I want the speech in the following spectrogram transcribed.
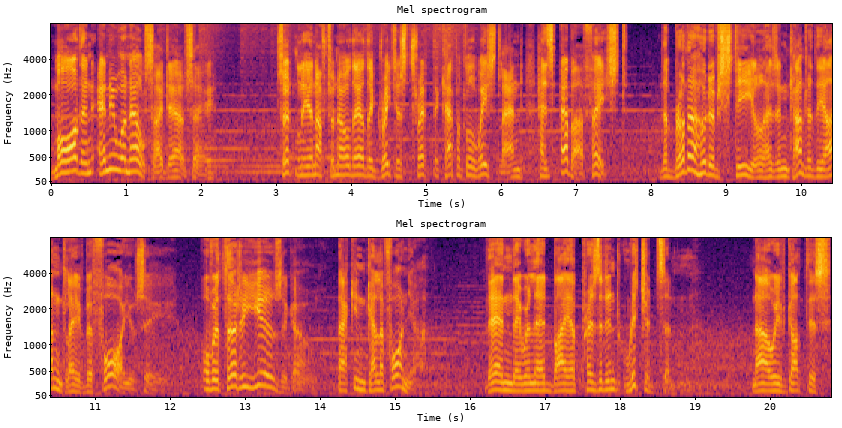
More than anyone else, I dare say. Certainly enough to know they're the greatest threat the capital wasteland has ever faced. The Brotherhood of Steel has encountered the Enclave before, you see. Over 30 years ago, back in California. Then they were led by a President Richardson. Now we've got this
